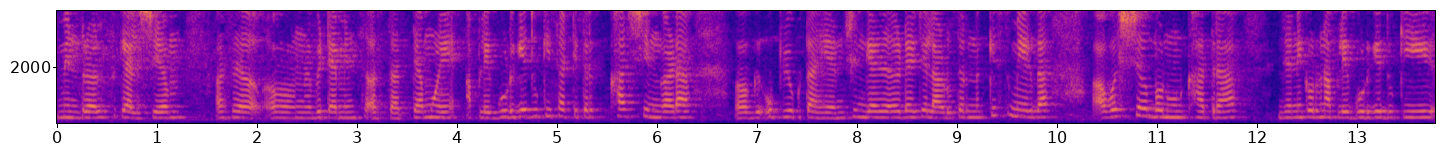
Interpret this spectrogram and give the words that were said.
मिनरल्स कॅल्शियम असं विटॅमिन्स असतात. त्यामुळे आपले गुडघेदुखीसाठी तर खास शिंगाडा उपयुक्त आहे. आणि शिंगाड्याचे लाडू तर नक्कीच तुम्ही एकदा अवश्य बनवून खात राहा. जेणेकरून आपले गुडघेदुखी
